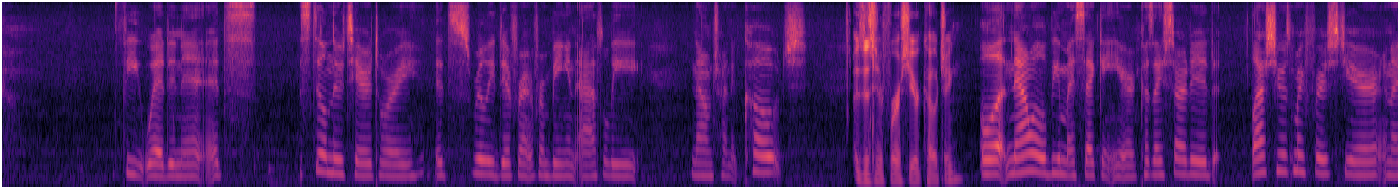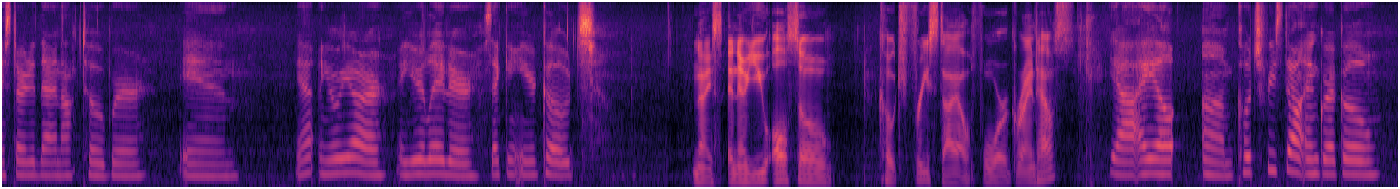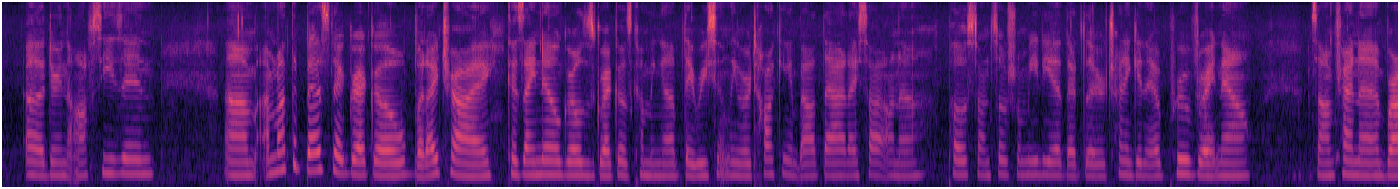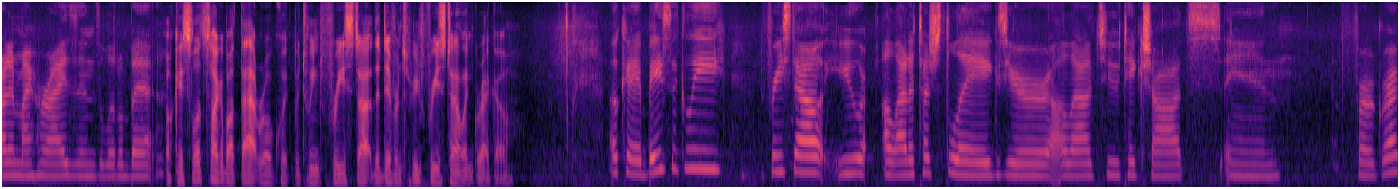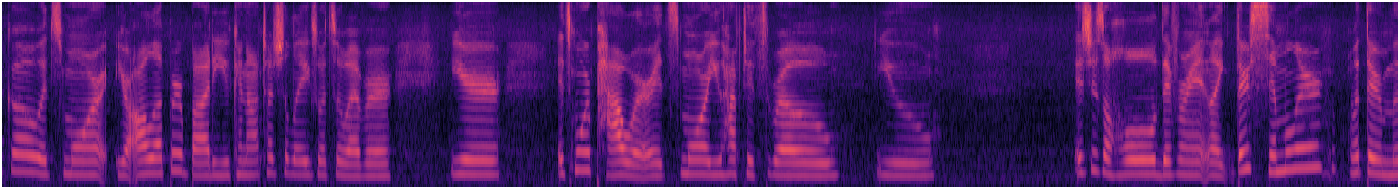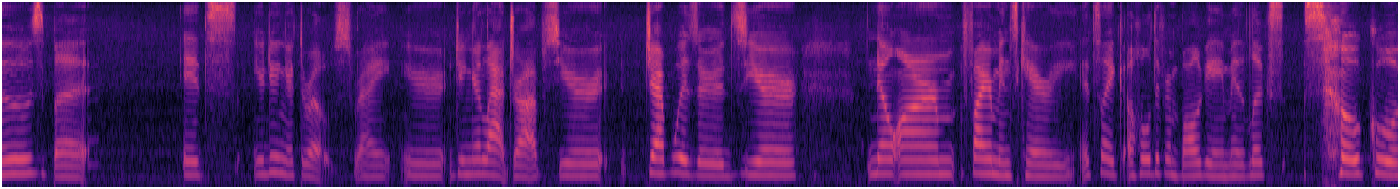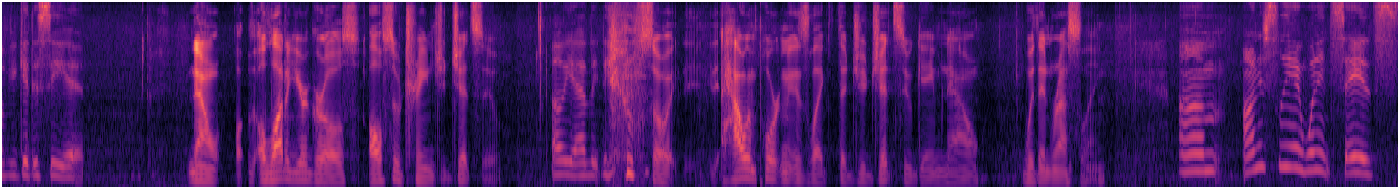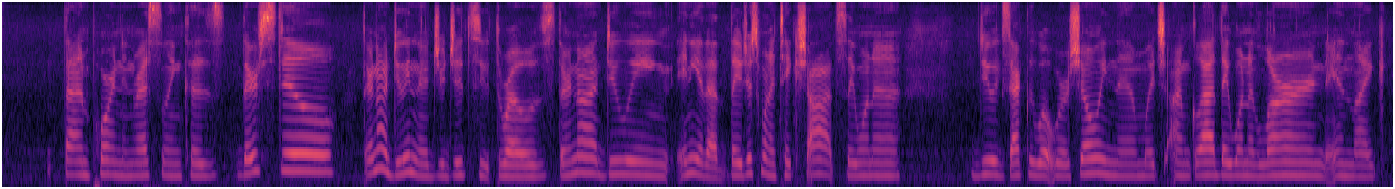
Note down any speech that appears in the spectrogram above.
feet wet in it. It's still new territory. It's really different from being an athlete. Now I'm trying to coach. Is this your first year coaching? Well, now it will be my second year because I started last year was my first year and I started that in October and yeah, here we are, a year later, second year coach. Nice. And now you also coach freestyle for Grindhouse. Yeah, I uh, um, coach freestyle and Greco uh, during the off season. Um, I'm not the best at Greco, but I try because I know girls' Greco is coming up. They recently were talking about that. I saw it on a post on social media that they're trying to get it approved right now. So I'm trying to broaden my horizons a little bit. Okay, so let's talk about that real quick between freestyle, the difference between freestyle and Greco. Okay, basically, freestyle, you're allowed to touch the legs, you're allowed to take shots, and for Greco, it's more you're all upper body, you cannot touch the legs whatsoever. You're it's more power, it's more you have to throw, you it's just a whole different like they're similar with their moves, but it's you're doing your throws, right? You're doing your lat drops, your jab wizards, your no arm fireman's carry. It's like a whole different ball game. It looks so cool if you get to see it. Now, a- lot of your girls also train jujitsu. Oh yeah, they do. So, how important is like the jujitsu game now within wrestling? Um, honestly, I wouldn't say it's that important in wrestling because they're still they're not doing their jujitsu throws. They're not doing any of that. They just want to take shots. They want to do exactly what we're showing them, which I'm glad they want to learn and like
